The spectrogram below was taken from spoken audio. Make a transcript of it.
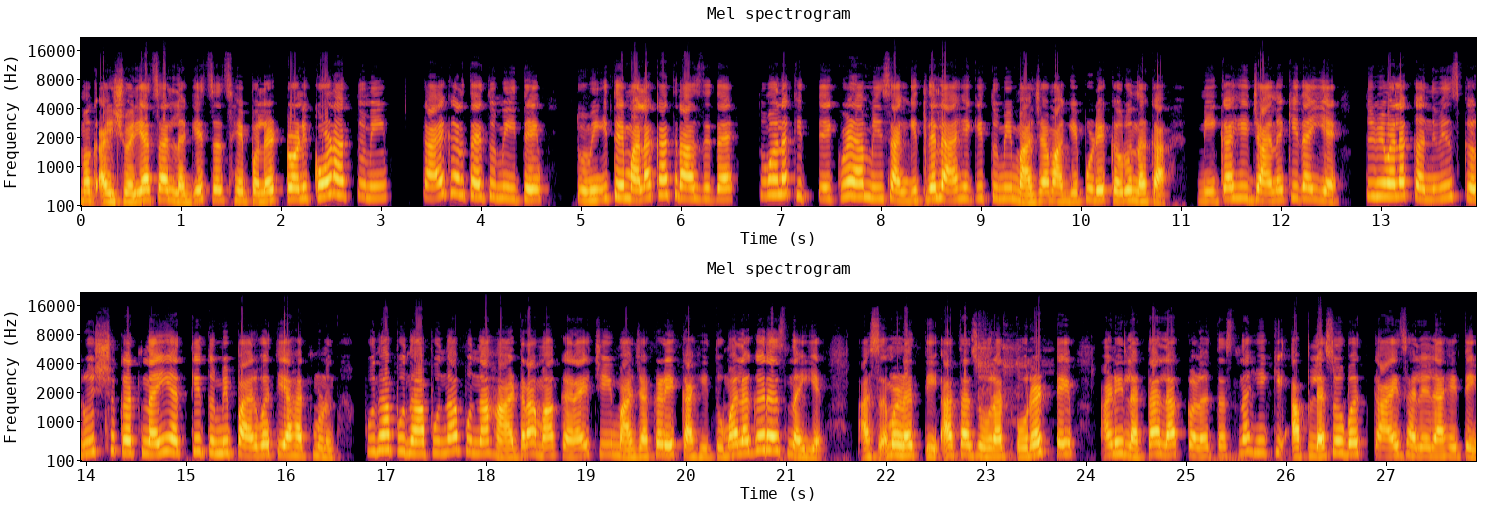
मग ऐश्वर्याचा लगेचच हे पलटतो आणि कोण आहात तुम्ही? काय करताय तुम्ही इथे? तुम्ही इथे मला का त्रास देताय? तुम्हाला कित्येक वेळा मी सांगितलेलं आहे की तुम्ही माझ्या मागे पुढे करू नका. मी काही जानकी नाहीये. तुम्ही मला कन्व्हिन्स करूच शकत नाही आहात की तुम्ही पार्वती आहात म्हणून. पुन्हा पुन्हा पुन्हा पुन्हा हा ड्रामा करायची माझ्याकडे काही तुम्हाला गरज नाहीये. असं म्हणत ती आता जोरात ओरडते आणि लताला कळतच नाही की आपल्यासोबत काय झालेलं आहे ते.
